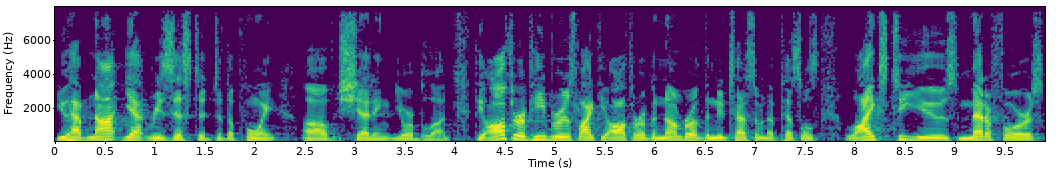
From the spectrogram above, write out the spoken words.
You have not yet resisted to the point of shedding your blood. The author of Hebrews, like the author of a number of the New Testament epistles, likes to use metaphors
